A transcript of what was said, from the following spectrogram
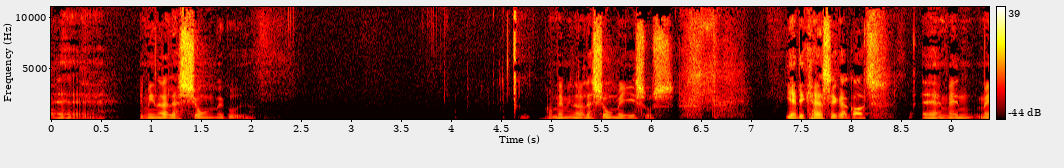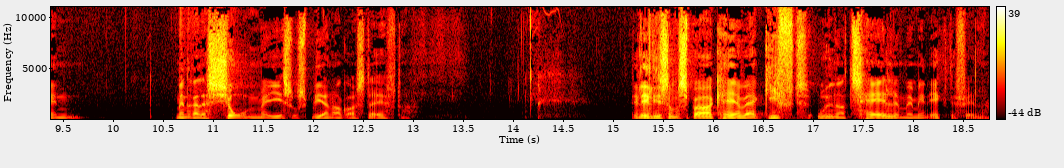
øh, af min relation med Gud? og med min relation med Jesus. Ja, det kan jeg sikkert godt, øh, men, men, men relationen med Jesus bliver nok også derefter. Det er lidt ligesom at spørge, kan jeg være gift uden at tale med min ægtefælle?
